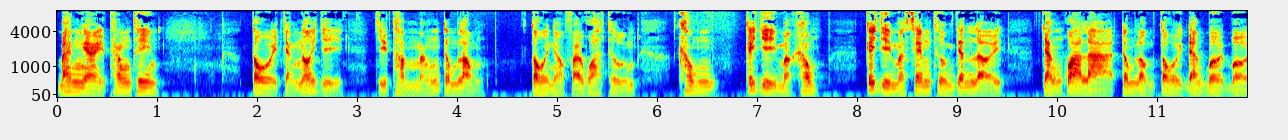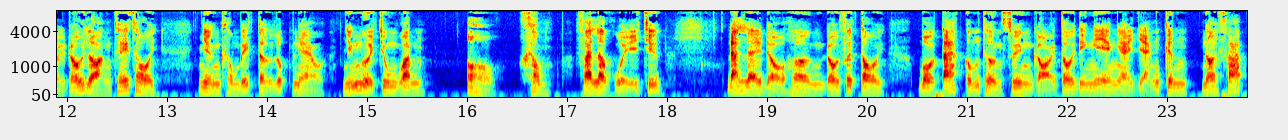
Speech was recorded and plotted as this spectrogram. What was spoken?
ban ngày thăng thiên. Tôi chẳng nói gì, chỉ thầm mắng trong lòng. Tôi nào phải hòa thượng, không cái gì mà không, cái gì mà xem thường danh lợi, Chẳng qua là trong lòng tôi đang bời bời rối loạn thế thôi, nhưng không biết từ lúc nào những người chung quanh, ồ, không, phải là quỷ chứ. Đã lễ độ hơn đối với tôi, Bồ Tát cũng thường xuyên gọi tôi đi nghe Ngài giảng kinh, nói Pháp.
